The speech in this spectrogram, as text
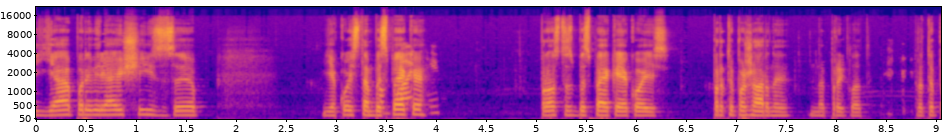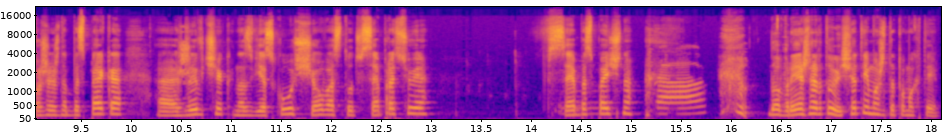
Я перевіряючий з якоїсь там безпеки. Компанії. Просто з безпеки якоїсь. Протипожарної, наприклад. Протипожежна безпека, е, живчик на зв'язку. Що у вас тут все працює? Все безпечно? Так. Добре, я жартую. Що ти можеш допомогти?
